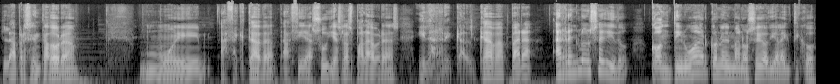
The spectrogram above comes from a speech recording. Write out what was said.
La presentadora, muy afectada, hacía suyas las palabras y las recalcaba para, a renglón seguido, continuar con el manoseo dialéctico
